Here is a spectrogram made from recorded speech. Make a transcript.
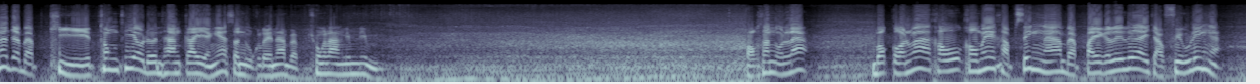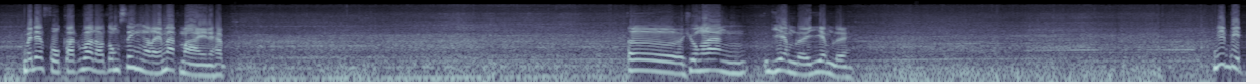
น่าจะแบบขี่ท่องเที่ยวเดินทางไกลอย่างเงี้ยสนุกเลยนะแบบช่วงล่างนิ่มๆ ออกถนนแล้ว บอกก่อนว่าเขาเขาไม่ขับซิ่งนะ แบบไปกันเรื่อยๆ จากฟิลลิ่งอะ ไม่ได้โฟกัสว่าเราต้องซิ่งอะไรมากมายนะครับ เออ ช่วงล่างเยี่ยมเลยเยี่ยมเลยนี่บิด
